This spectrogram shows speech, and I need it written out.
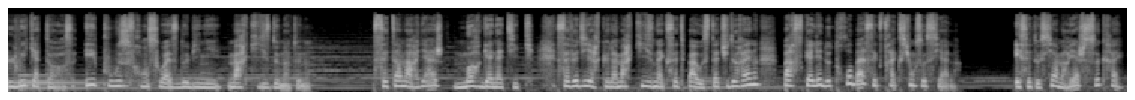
Louis XIV épouse Françoise d'Aubigny, marquise de Maintenon. C'est un mariage morganatique. Ça veut dire que la marquise n'accède pas au statut de reine parce qu'elle est de trop basse extraction sociale. Et c'est aussi un mariage secret.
